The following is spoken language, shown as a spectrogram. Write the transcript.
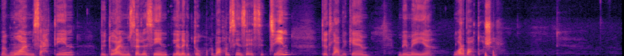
مجموع المساحتين بتوع المثلثين اللي أنا جبتهم. أربعة وخمسين زائد ستين تطلع بكام؟ بمية وأربعتاشر.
